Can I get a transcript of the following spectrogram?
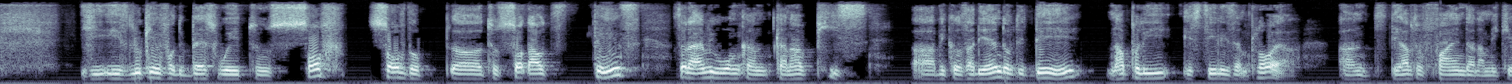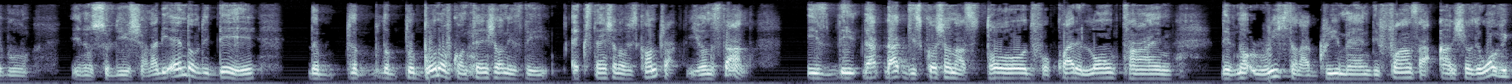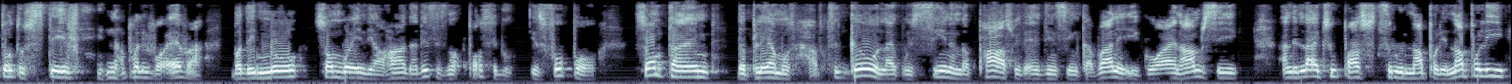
he is looking for the best way to solve solve the uh, to sort out things so that everyone can, can have peace. Uh, because at the end of the day, Napoli is still his employer and they have to find an amicable, you know, solution. At the end of the day, the, the, the, the bone of contention is the extension of his contract. You understand? Is the, that, that discussion has stalled for quite a long time. They've not reached an agreement. The fans are anxious. They want Victor to stay in Napoli forever, but they know somewhere in their heart that this is not possible. It's football. Sometimes the player must have to go, like we've seen in the past with Edinson Cavani, Higuain, Hamsik, and the likes who pass through Napoli. Napoli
